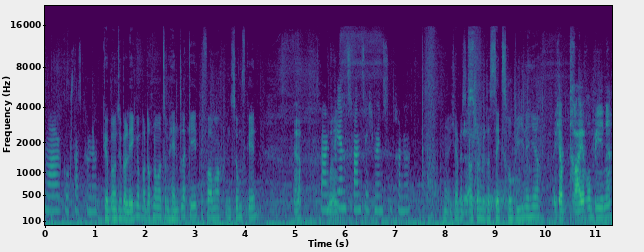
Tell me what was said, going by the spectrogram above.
War gut was drin. Können wir uns überlegen, ob man doch nochmal zum Händler geht, bevor wir in den Sumpf gehen. Es waren Cool. 24 Münzen drin. Ja, ich habe jetzt auch schon wieder sechs Rubine hier. Ich habe drei Rubine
